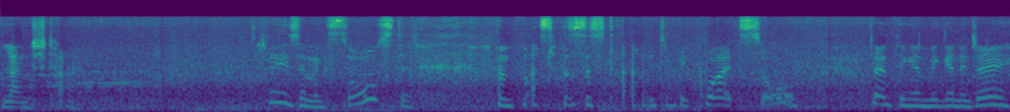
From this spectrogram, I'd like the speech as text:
Lunchtime. Jeez, I'm exhausted. My muscles are starting to be quite sore. Don't think I'm going to do.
